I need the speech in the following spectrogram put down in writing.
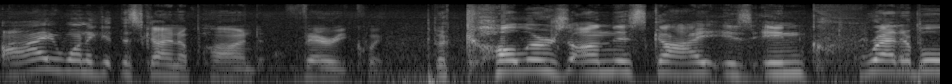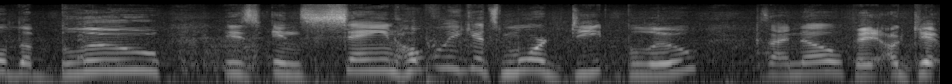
I want to get this guy in a pond very quick. The colors on this guy is incredible. The blue is insane. Hopefully he gets more deep blue because I know they uh, get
